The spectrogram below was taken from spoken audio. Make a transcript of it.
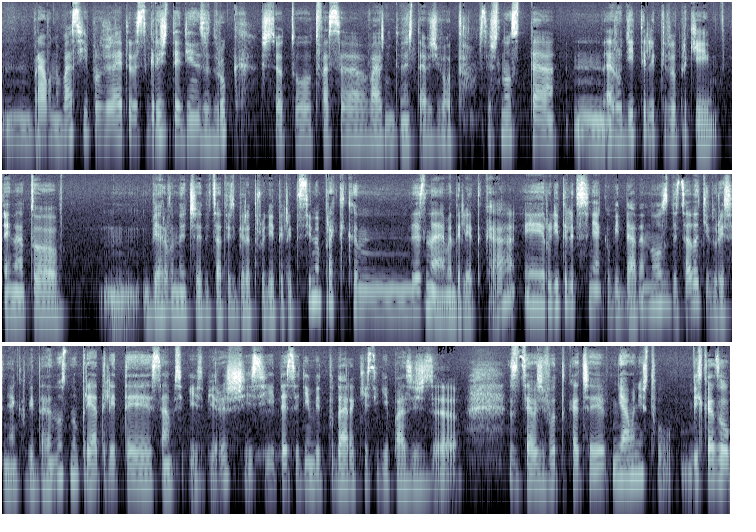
Браво на вас и продължавайте да се грижите един за друг, защото това са важните неща в живота. Всъщност, родителите, въпреки едната вярване, че децата избират родителите си. На практика не знаеме дали е така. И родителите са някакви даденост, децата ти дори са някакви даденост, но приятелите сам си ги избираш и си, те са един вид подарък и си ги пазиш за, за цял живот. Така че няма нищо, бих казал,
